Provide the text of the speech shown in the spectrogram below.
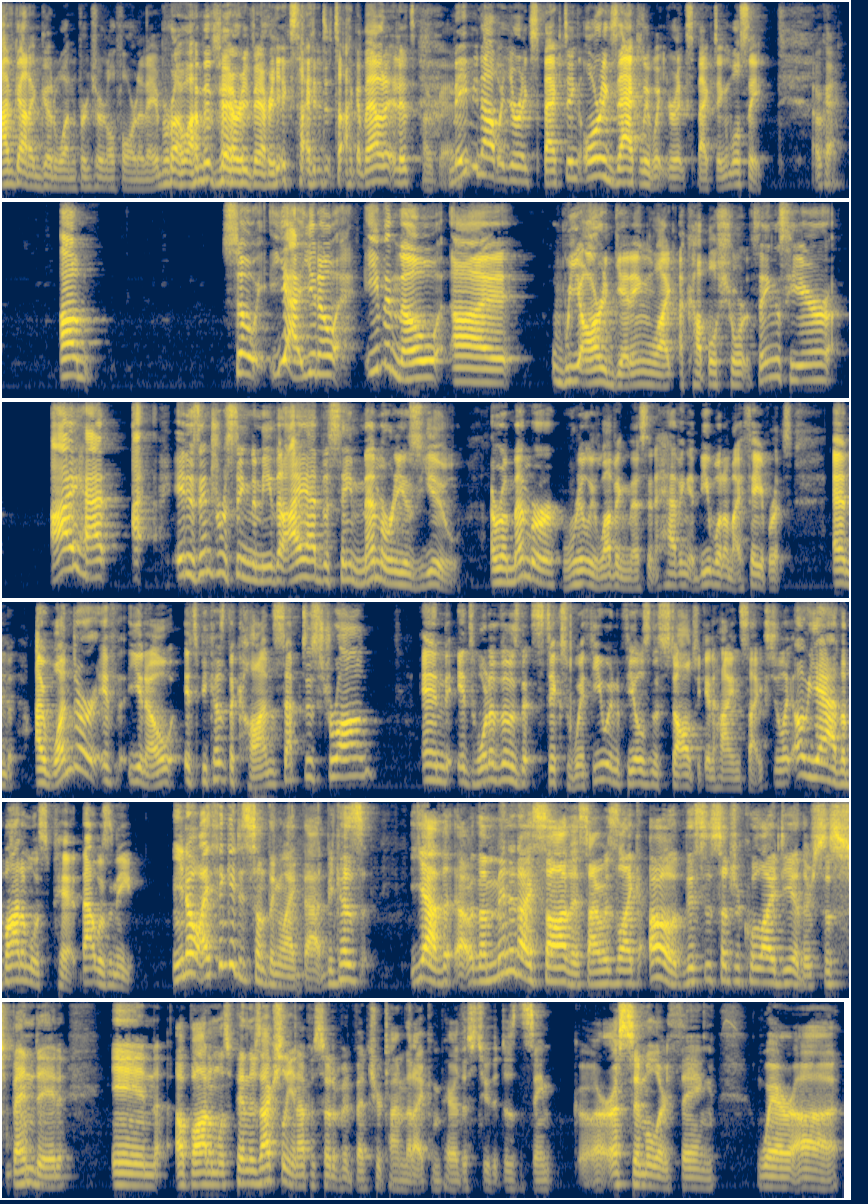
I've got a good one for Journal 4 today, bro. I'm very, very excited to talk about it. And it's Okay. maybe not what you're expecting or exactly what you're expecting. We'll see. Okay. Um so yeah, you know, even though uh we are getting like a couple short things here, I had I, it is interesting to me that I had the same memory as you. I remember really loving this and having it be one of my favorites. And I wonder if, you know, it's because the concept is strong and it's one of those that sticks with you and feels nostalgic in hindsight. 'Cause you're like, "Oh yeah, the bottomless pit. That was neat." You know, I think it is something like that because, yeah, the, uh, the minute I saw this, I was like, oh, this is such a cool idea. They're suspended in a bottomless pit. There's actually an episode of Adventure Time that I compare this to that does the same or a similar thing where uh,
